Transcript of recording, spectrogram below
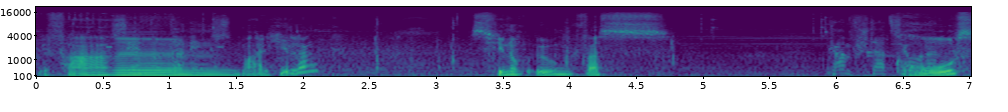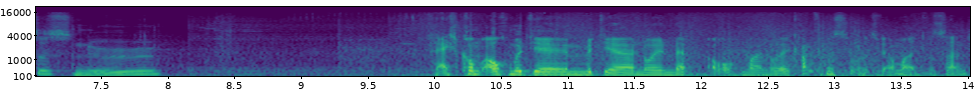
Wir fahren mal hier lang. Ist hier noch irgendwas. Großes? Nö. Vielleicht kommen auch mit der, mit der neuen Map auch mal neue Kampfmissionen. Das wäre mal interessant.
